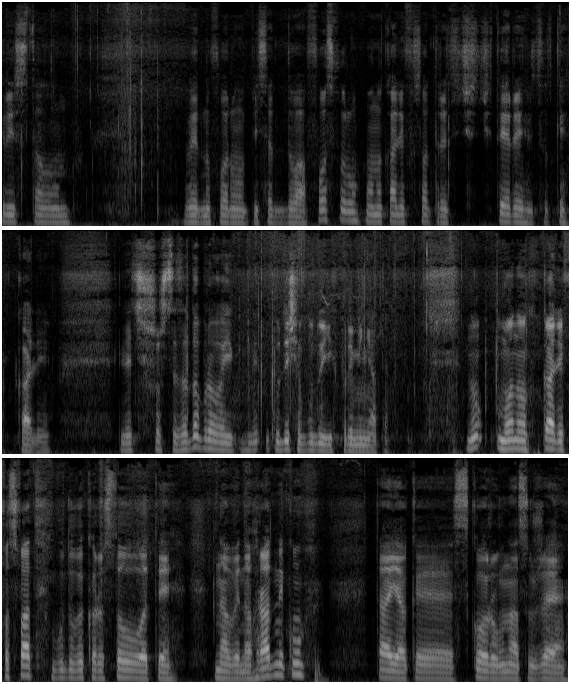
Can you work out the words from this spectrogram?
кристалон. Видно формула 52 фосфору, монокалій фосфат 34% калію. Для що ж це за добриво і куди ще буду їх приміняти? Ну, монокалій фосфат буду використовувати на винограднику. Так як е, скоро у нас вже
